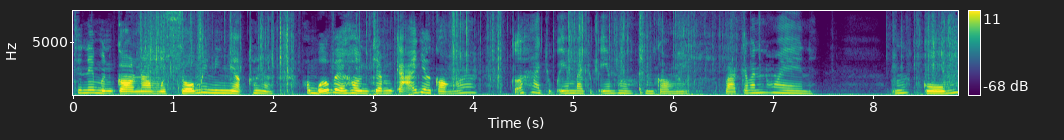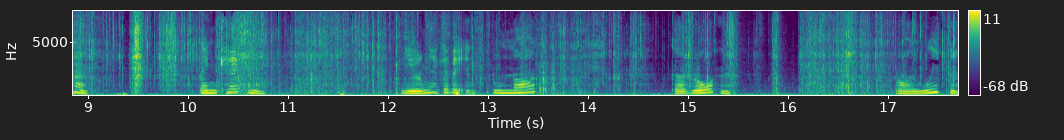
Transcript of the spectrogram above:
Trên đây mình còn à, một số mini nhật thôi nè Hôm bữa về hơn trăm cái, giờ còn á cỡ hai chục em ba chục em thôi. Mình còn vài cái bánh hoa nè bánh cốm nè pancake nè. Nhiều lắm nha các bạn. Donut cà rốt nè. Rồi quýt nè.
